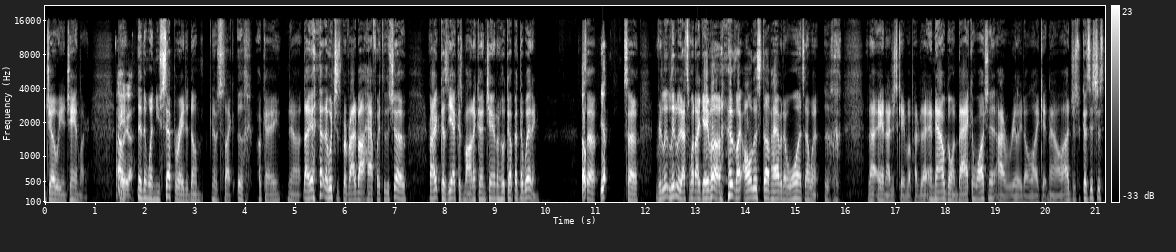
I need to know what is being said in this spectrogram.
Joey and Chandler. Oh, And- yeah. And then when you separated them, it was just like, ugh, okay, yeah, which is right about halfway through the show, right? Because yeah, because Monica and Chandler hook up at the wedding. Oh, So yep. So really, literally, that's what I gave up. it was like all this stuff happened at once, and I went ugh, and I, and I just gave up after that. And now going back and watching it, I really don't like it now. I just because it's just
